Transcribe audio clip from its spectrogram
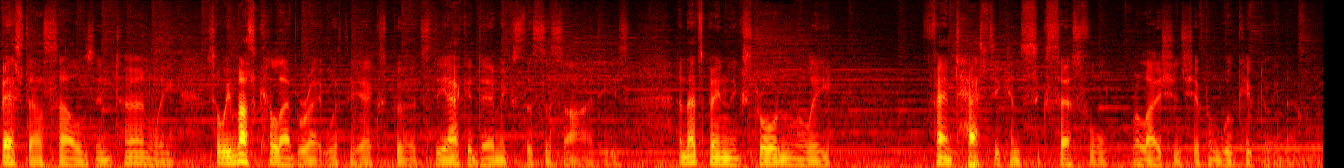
best ourselves internally. So we must collaborate with the experts, the academics, the societies. And that's been an extraordinarily fantastic and successful relationship and we'll keep doing that.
